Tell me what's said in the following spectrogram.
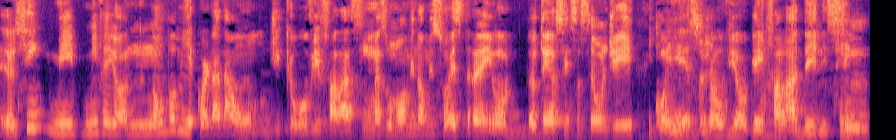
eu- sim, me, me veio. Não vou me recordar da onde que eu ouvi falar assim, mas o nome não me soa estranho. Eu tenho a sensação de conheço, já ouvi alguém falar dele, sim. Sim.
